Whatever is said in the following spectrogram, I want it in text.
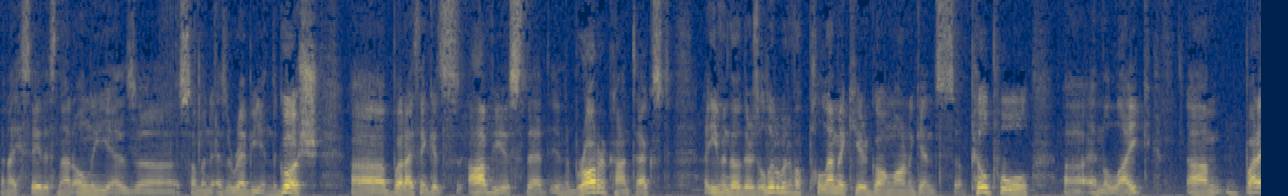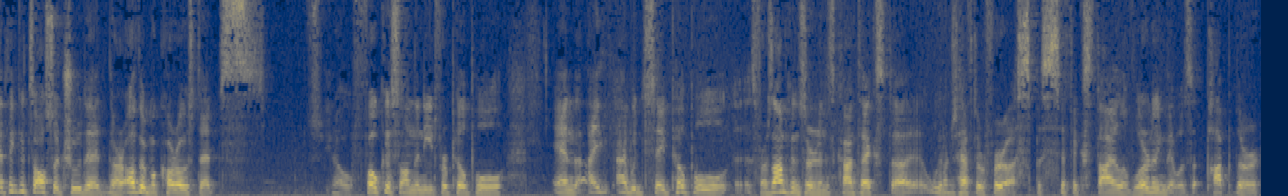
and I say this not only as uh, someone as a rebbe in the Gush, uh, but I think it's obvious that in a broader context, even though there's a little bit of a polemic here going on against uh, Pilpul uh, and the like, um, but I think it's also true that there are other Makaros that you know focus on the need for Pilpul and I, I would say Pilpul, as far as I'm concerned in this context, uh, we don't just have to refer to a specific style of learning that was popular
